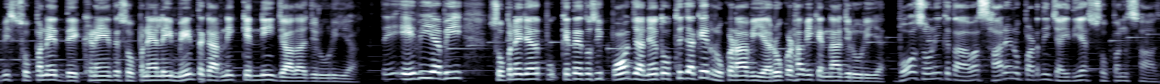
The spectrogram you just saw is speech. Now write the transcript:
ਵੀ ਸੁਪਨੇ ਦੇਖਣੇ ਤੇ ਸੁਪਨਿਆਂ ਲਈ ਮਿਹਨਤ ਕਰਨੀ ਕਿੰਨੀ ਜ਼ਿਆਦਾ ਜ਼ਰੂਰੀ ਆ। ਤੇ ਇਹ ਵੀ ਆ ਵੀ ਸੁਪਨੇ ਜਦ ਕਿਤੇ ਤੁਸੀਂ ਪਹੁੰਚ ਜਾਂਦੇ ਹੋ ਤਾਂ ਉੱਥੇ ਜਾ ਕੇ ਰੁਕਣਾ ਵੀ ਆ, ਰੁਕਣਾ ਵੀ ਕਿੰਨਾ ਜ਼ਰੂਰੀ ਆ। ਬਹੁਤ ਸੋਹਣੀ ਕਿਤਾਬ ਆ, ਸਾਰਿਆਂ ਨੂੰ ਪੜ੍ਹਨੀ ਚਾਹੀਦੀ ਆ, ਸੁਪਨ ਸਾਜ਼।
